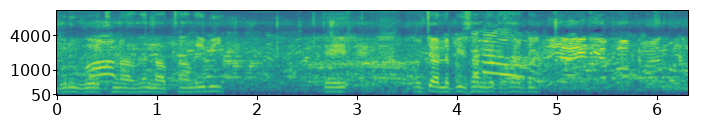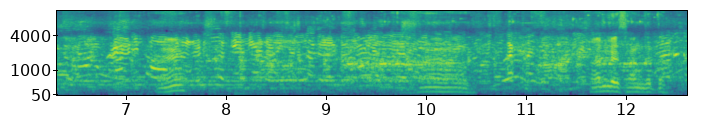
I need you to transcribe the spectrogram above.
ਗੁਰੂ ਗੋਰਖਨਾਥ ਦੇ ਨਾਥਾਂ ਦੇ ਵੀ। ਤੇ ਉਹ ਚੱਲ ਪਈ ਸੰਗਤ ਸਾਡੀ। ਹੈ? ਹਾਂ ਹਲੇ ਸੰਗਤ।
